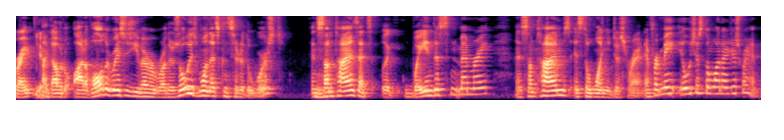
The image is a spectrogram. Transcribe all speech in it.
right? Yeah. Like out of, out of all the races you've ever run, there's always one that's considered the worst, and Mm-hmm. sometimes that's like way in distant memory, and sometimes it's the one you just ran. And for me, it was just the one I just ran.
